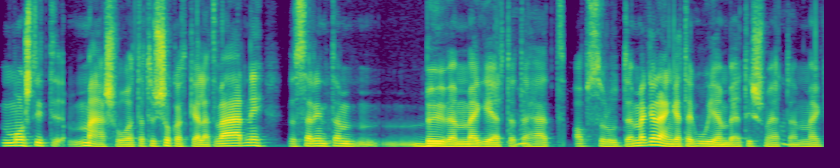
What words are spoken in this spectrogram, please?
Most itt más volt, tehát hogy sokat kellett várni, de szerintem bőven megérte, uh-huh. tehát abszolút, de meg rengeteg új embert ismertem meg,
